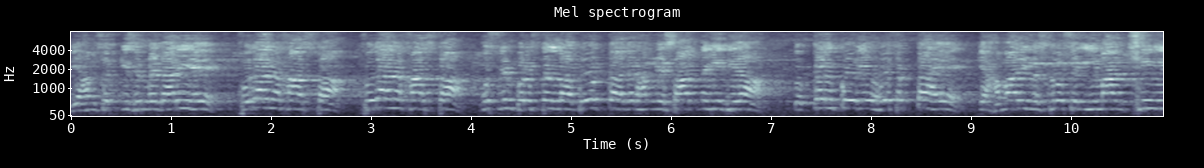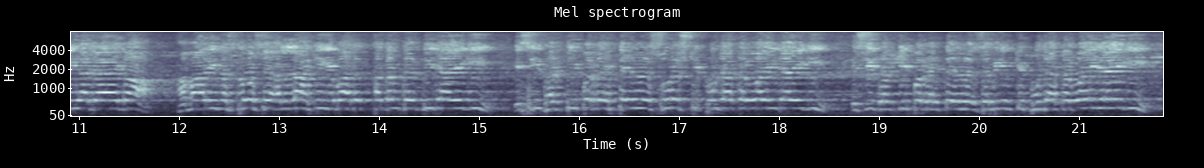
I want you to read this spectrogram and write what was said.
یہ ہم سب کی ذمہ داری ہے۔ خدا نخواستہ خدا نخواستہ، مسلم پرست اللہ بورڈ کا اگر ہم نے ساتھ نہیں دیا تو کل کو یہ ہو سکتا ہے کہ ہماری نسلوں سے ایمان چھین لیا جائے گا۔ ہماری نسلوں سے اللہ کی عبادت ختم کر دی جائے گی۔ اسی دھرتی پر رہتے ہوئے سورج کی پوجا کروائی جائے گی۔ اسی دھرتی پر رہتے ہوئے زمین کی پوجا کروائی جائے گی۔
